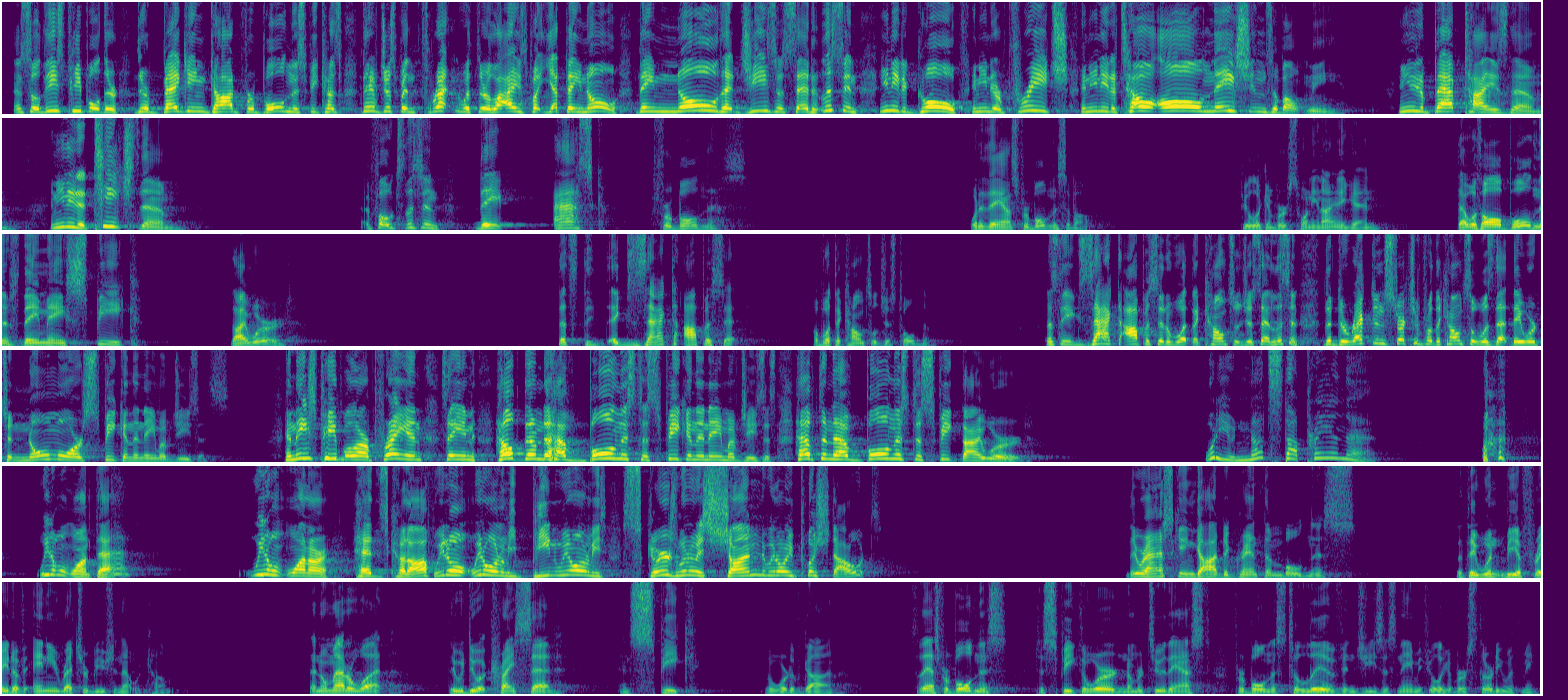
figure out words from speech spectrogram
And so these people, they're, they're begging God for boldness because they've just been threatened with their lives, but yet they know. They know that Jesus said, Listen, you need to go and you need to preach and you need to tell all nations about me. You need to baptize them and you need to teach them. And folks, listen, they ask for boldness. What did they ask for boldness about? If you look in verse 29 again, that with all boldness they may speak thy word. That's the exact opposite of what the council just told them. That's the exact opposite of what the council just said. Listen, the direct instruction for the council was that they were to no more speak in the name of Jesus. And these people are praying, saying, Help them to have boldness to speak in the name of Jesus. Help them to have boldness to speak thy word. What are you nuts? Stop praying that. we don't want that. We don't want our heads cut off. We don't, we don't want to be beaten. We don't want to be scourged. We don't want to be shunned. We don't want to be pushed out. They were asking God to grant them boldness that they wouldn't be afraid of any retribution that would come. That no matter what, they would do what Christ said and speak the word of God. So they asked for boldness to speak the word. Number two, they asked for boldness to live in Jesus' name. If you look at verse 30 with me.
